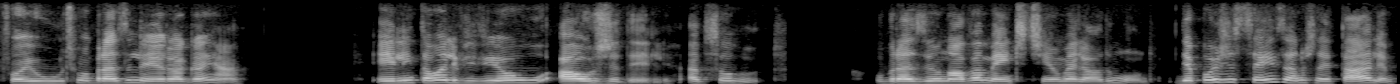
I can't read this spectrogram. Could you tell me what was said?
Foi o último brasileiro a ganhar. Ele então ele viveu o auge dele, absoluto. O Brasil novamente tinha o melhor do mundo. Depois de seis anos na Itália,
